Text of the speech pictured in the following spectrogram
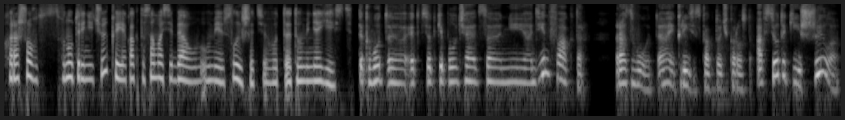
хорошо с внутренней чуйкой, я как-то сама себя умею слышать. Вот это у меня есть. Так вот, э, это все таки получается не один фактор развод да, и кризис как точка роста, а все таки и шило,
